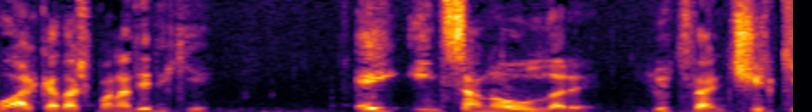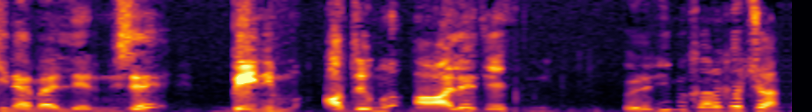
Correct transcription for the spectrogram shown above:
Bu arkadaş bana dedi ki... Ey insanoğulları lütfen çirkin emellerinize benim adımı alet etmeyin. Öyle değil mi Karakaçan?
